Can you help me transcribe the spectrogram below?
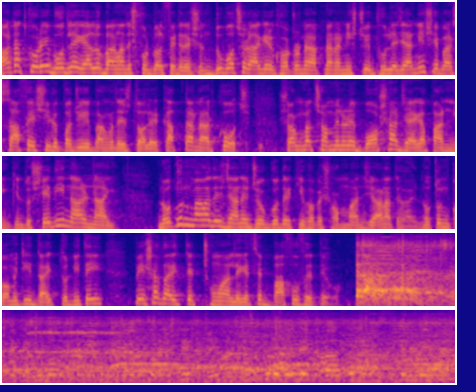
হঠাৎ করেই বদলে গেল বাংলাদেশ ফুটবল ফেডারেশন। দু বছর আগের ঘটনা আপনারা নিশ্চয়ই ভুলে যাননি। সেবার সাফের শিরোপাজয়ী বাংলাদেশ দলের কাপ্তান আর কোচ। সংবাদ সম্মেলনে বসার জায়গা পাননি, কিন্তু সেদিন আর নাই। নতুন বাংলাদেশ জানে যোগ্যদের কীভাবে সম্মান জানাতে হয়। নতুন কমিটি দায়িত্ব নিতেই পেশাদারিত্বের ছোঁয়া লেগেছে বাফুফেতেও। একটা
